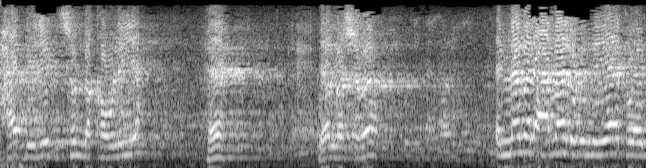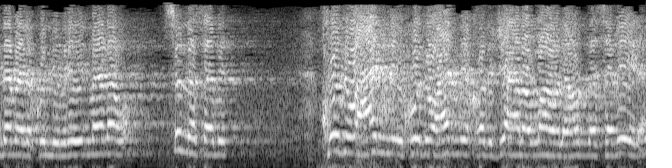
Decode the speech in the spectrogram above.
حد يجيب سنة قولية؟ ها؟ يلا يا شباب. إنما الأعمال بالنيات وإنما لكل امرئ ما نوى. سنة ثابتة. خذوا عني خذوا عني قد جعل الله لهن سبيلا.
